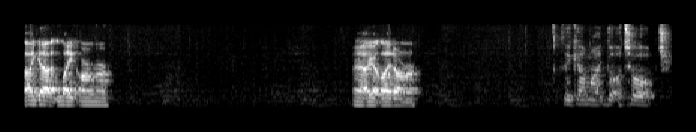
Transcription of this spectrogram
I got light armor. Yeah, I got light armor. I think I might got a torch.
